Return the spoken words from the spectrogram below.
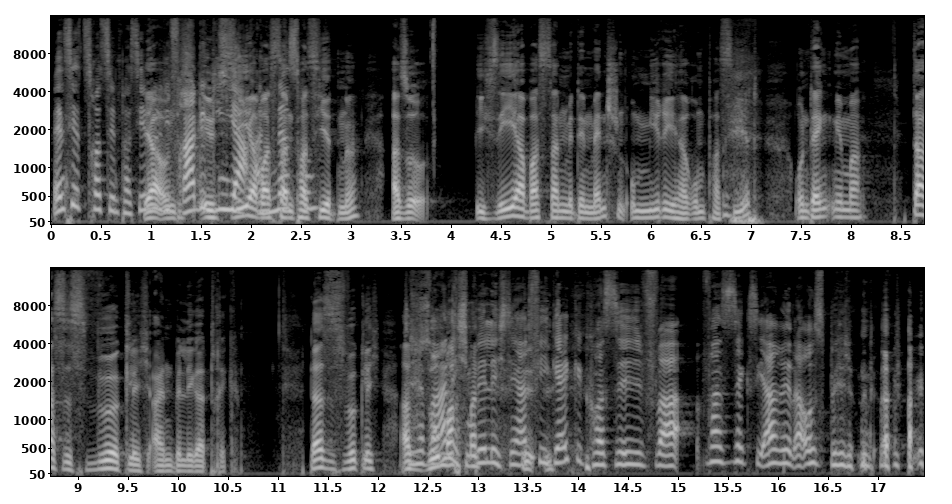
Wenn es jetzt trotzdem passiert, Ja, die Frage ich, ich ging sehe ja ja, was dann passiert, ne? Also ich sehe ja, was dann mit den Menschen um Miri herum passiert und denke mir mal, das ist wirklich ein billiger Trick. Das ist wirklich, also der so war macht nicht man. billig, der hat viel Geld gekostet. Ich war fast sechs Jahre in Ausbildung dafür.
